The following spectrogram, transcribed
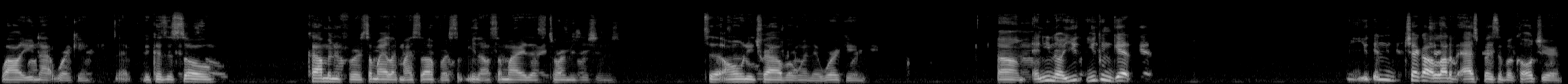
while you're not working because it's so common for somebody like myself or some, you know somebody that's a tour musicians to only travel when they're working. Um, and you know, you you can get you can check out a lot of aspects of a culture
